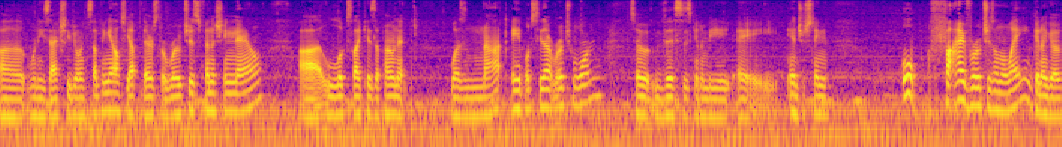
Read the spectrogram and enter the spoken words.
uh, when he's actually doing something else. Yep, there's the roaches finishing now. Uh, looks like his opponent was not able to see that roach warren. So this is going to be a interesting Oh, five roaches on the way. Gonna go.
